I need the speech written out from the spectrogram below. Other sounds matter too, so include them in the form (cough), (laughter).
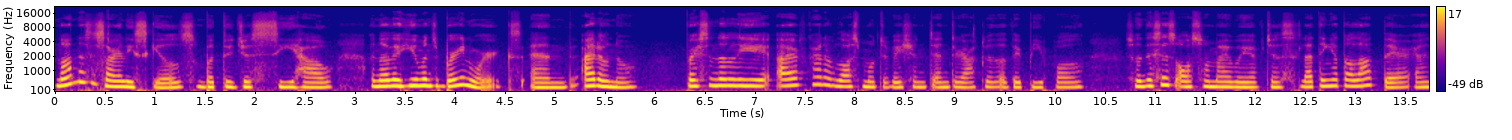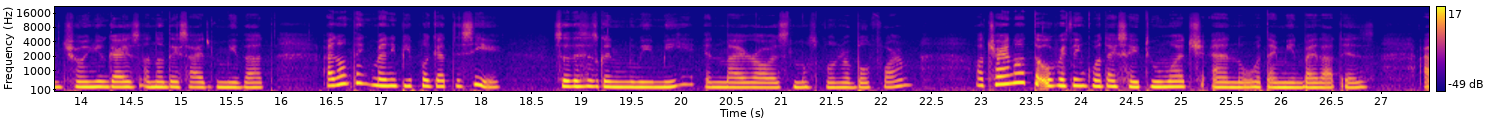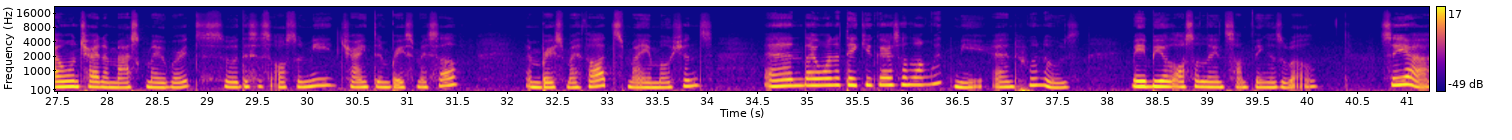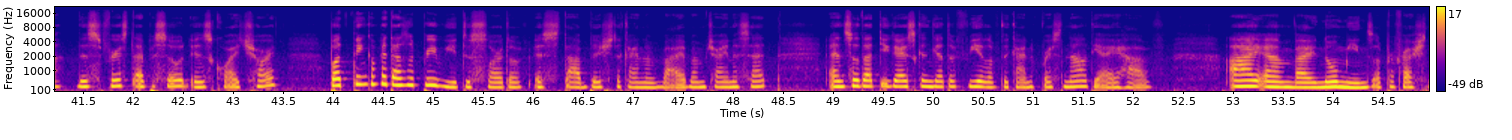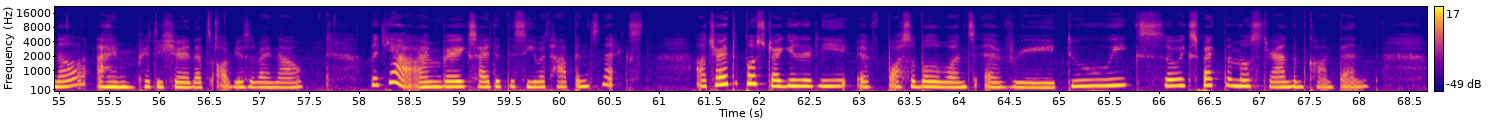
not necessarily skills, but to just see how another human's brain works. And I don't know. Personally, I've kind of lost motivation to interact with other people so this is also my way of just letting it all out there and showing you guys another side of me that I don't think many people get to see. So this is going to be me in my rawest, most vulnerable form. I'll try not to overthink what I say too much, and what I mean by that is I won't try to mask my words. So this is also me trying to embrace myself, embrace my thoughts, my emotions, and I want to take you guys along with me. And who knows, maybe you'll also learn something as well. So yeah, this first episode is quite short, but think of it as a preview to sort of establish the kind of vibe I'm trying to set, and so that you guys can get a feel of the kind of personality I have. I am by no means a professional, I'm pretty sure that's obvious by now. But yeah, I'm very excited to see what happens next. I'll try to post regularly, if possible, once every two weeks, so expect the most random content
